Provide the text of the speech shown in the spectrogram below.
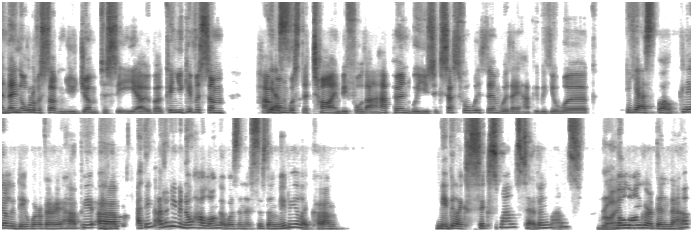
and then all of a sudden you jump to CEO, but can you give us some How long was the time before that happened? Were you successful with them? Were they happy with your work? Yes, well, clearly they were very happy. Mhm. Um, I think I don't even know how long I was an assistant. Maybe like um, maybe like six months, seven months. Right. No longer than that.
